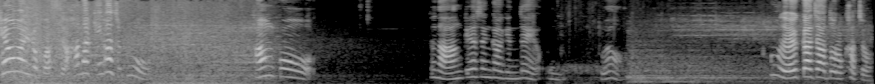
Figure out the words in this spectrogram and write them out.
체험하려고 왔어요. 하나 깨가지고 다음 거는 안 깰 생각인데, 어, 뭐야? 그럼 여기까지 하도록 하죠.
